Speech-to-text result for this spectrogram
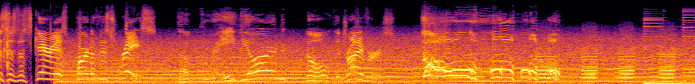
This is the scariest part of this race. The graveyard? No, the drivers. Oh!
